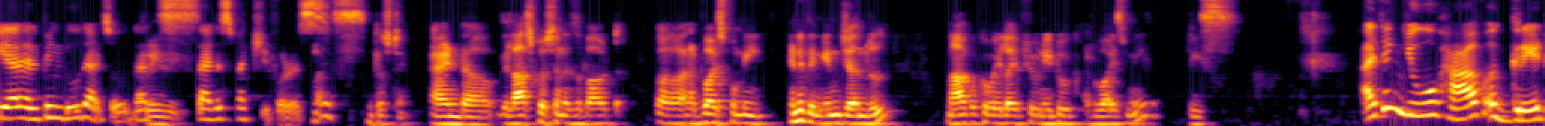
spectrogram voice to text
we are helping do that so that's Crazy. satisfactory for us Nice. Interesting. And uh, the last question is about uh, an advice for me. Anything in general. నాకు i think you have a great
